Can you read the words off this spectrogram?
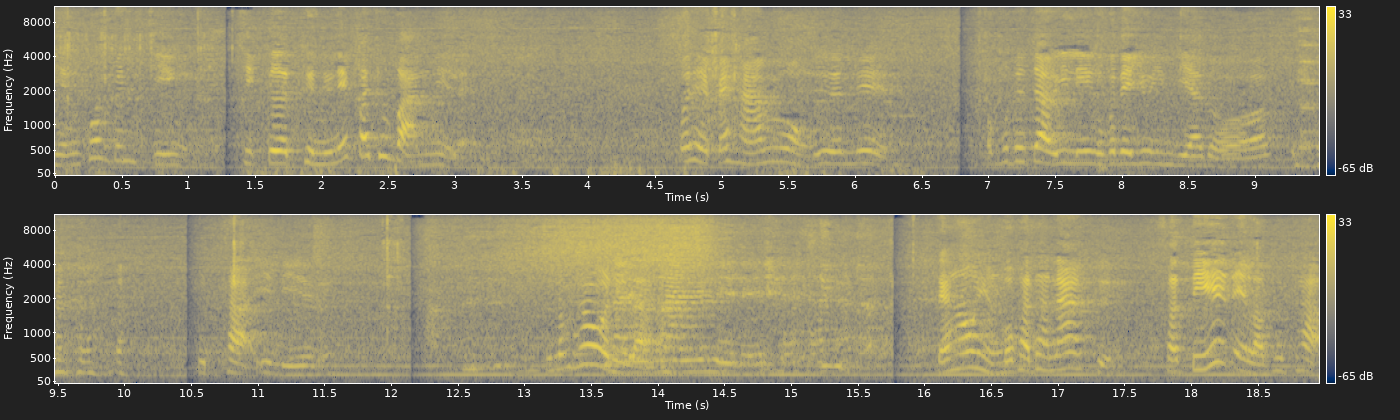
เห็นความเป็นจริงที่เกิดขึ้นอยู่ในปัจจุบันนี่แหละบ่ได้ไปหาหม่องอื่นด้พระพุทธเจ้าอีหลีก็บ่ได้อยู่อินเดียดอกพุทธะอีหลีคือน้ำเฮานี่แหละนายไม่ดีเลยแต่เฮายังบ่พัฒนาขึ้น สตินี่แหละพุทธะ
